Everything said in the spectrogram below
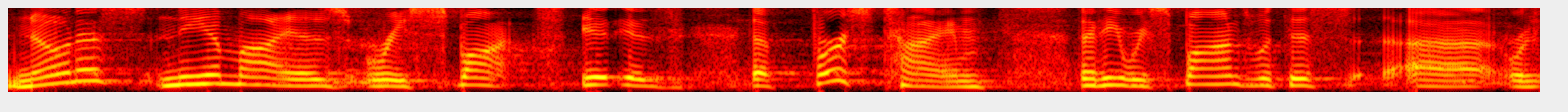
Notice Nehemiah's response. It is the first time that he responds with this, uh,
